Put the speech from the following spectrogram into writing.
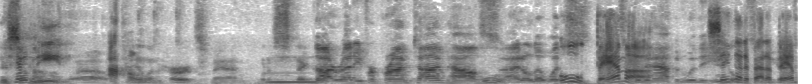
They're so kickoff. mean. Wow, Ow. Jalen Hurts, man, what a stinker! not ready for prime time, House. Ooh. I don't know what's, Ooh, what's Bama. going to happen with the Eagles. Say that about Are a you guys Bama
